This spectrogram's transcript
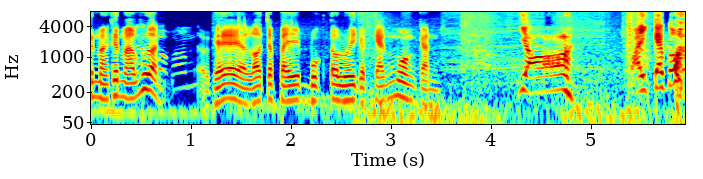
ขึ้นมาขึ้นมาเพื่อนโอเค เราจะไปบุกตะลุยกับแก๊งม่วงกันอย่าไปแก๊งม่วง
